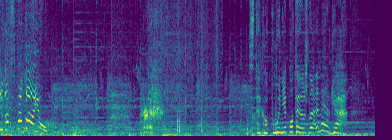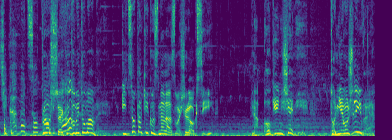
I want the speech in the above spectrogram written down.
Zostawcie go w spokoju! Z tego płynie potężna energia. Ciekawe, co to... Proszę, kogo my tu mamy? I co takiego znalazłaś, Roxy? Na ogień ziemi. To niemożliwe.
